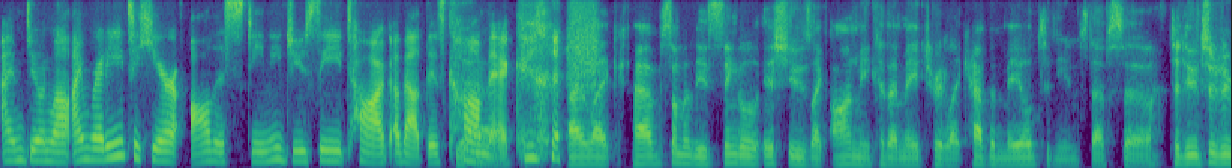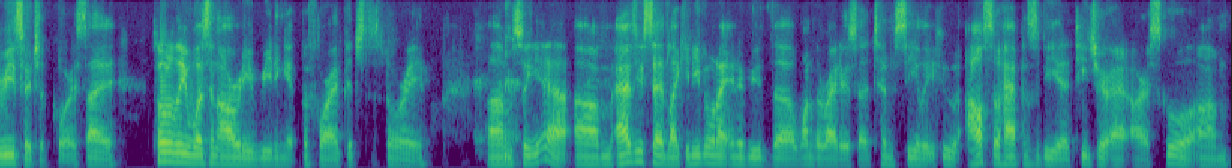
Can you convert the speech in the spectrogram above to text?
I'm doing well. I'm ready to hear all this steamy, juicy talk about this comic. Yeah. I like have some of these single issues like on me because I made sure to like have them mailed to me and stuff. So to do to do research, of course. I totally wasn't already reading it before I pitched the story. Um, so yeah, um, as you said, like and even when I interviewed the one of the writers, uh, Tim Seeley, who also happens to be a teacher at our school, um,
